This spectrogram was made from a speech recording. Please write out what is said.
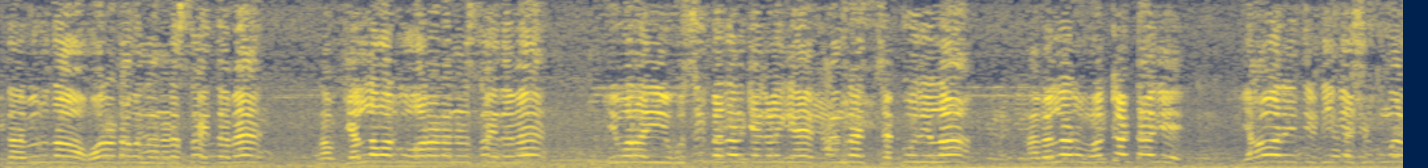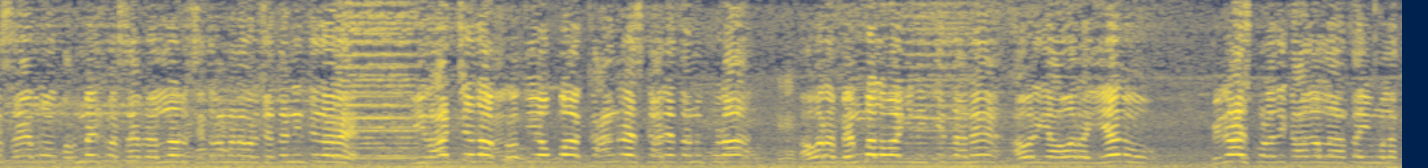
ಇದರ ವಿರುದ್ಧ ಹೋರಾಟವನ್ನು ನಡೆಸ್ತಾ ಇದ್ದೇವೆ. ನಾವು ಗೆಲ್ಲವರೆಗೂ ಹೋರಾಟ ನಡೆಸ್ತಾ ಇದ್ದೇವೆ. ಇವರ ಈ ಹುಸಿ ಬೆದರಿಕೆಗಳಿಗೆ ಕಾಂಗ್ರೆಸ್ ಜಗ್ಗುವುದಿಲ್ಲ. ನಾವೆಲ್ಲರೂ ಒಗ್ಗಟ್ಟಾಗಿ ಯಾವ ರೀತಿ ಡಿ ಕೆ ಶಿವಕುಮಾರ್ ಸಾಹೇಬರು, ಪರಮೇಶ್ವರ್ ಸಾಹೇಬರು ಎಲ್ಲರೂ ಸಿದ್ದರಾಮಯ್ಯ ಅವರ ಜೊತೆ ನಿಂತಿದ್ದಾರೆ, ಈ ರಾಜ್ಯದ ಪ್ರತಿಯೊಬ್ಬ ಕಾಂಗ್ರೆಸ್ ಕಾರ್ಯತನು ಕೂಡ ಅವರ ಬೆಂಬಲವಾಗಿ ನಿಂತಿದ್ದಾನೆ. ಅವರಿಗೆ ಅವರ ಏನು ಬಿಗಾಯಿಸ್ಕೊಳ್ಳೋದಕ್ಕಾಗಲ್ಲ ಅಂತ ಈ ಮೂಲಕ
